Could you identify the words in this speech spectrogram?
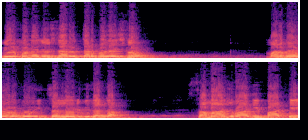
మీరు మొన్న చూసినారు ఉత్తరప్రదేశ్లో మనం ఎవరు ఊహించలేని విధంగా సమాజ్వాదీ పార్టీ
